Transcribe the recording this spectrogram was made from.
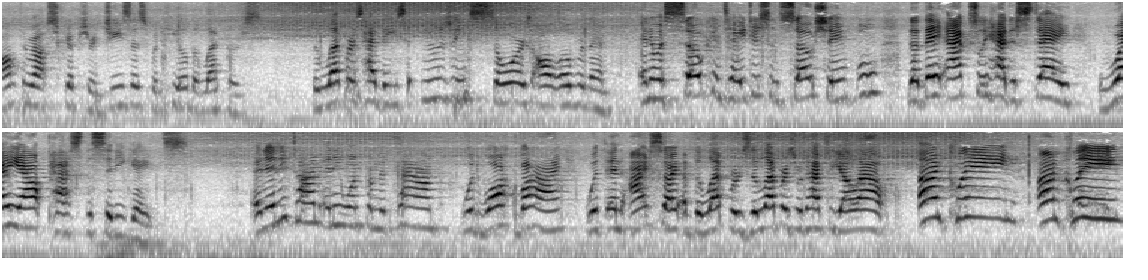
All throughout Scripture, Jesus would heal the lepers. The lepers had these oozing sores all over them. And it was so contagious and so shameful that they actually had to stay way out past the city gates. And anytime anyone from the town would walk by within eyesight of the lepers, the lepers would have to yell out, Unclean! Unclean!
